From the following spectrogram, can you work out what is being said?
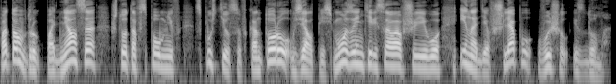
Потом вдруг поднялся, что-то вспомнив, спустился в контору, взял письмо, заинтересовавшее его, и, надев шляпу, вышел из дома.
